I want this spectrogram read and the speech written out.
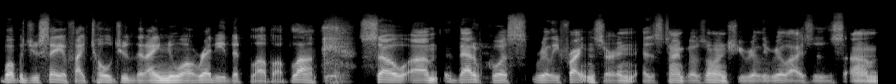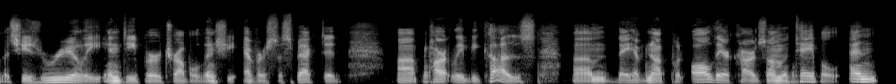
What would you say if I told you that I knew already that blah blah blah? So um, that, of course, really frightens her. And as time goes on, she really realizes um, that she's really in deeper trouble than she ever suspected uh, partly because um, they have not put all their cards on the table. And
